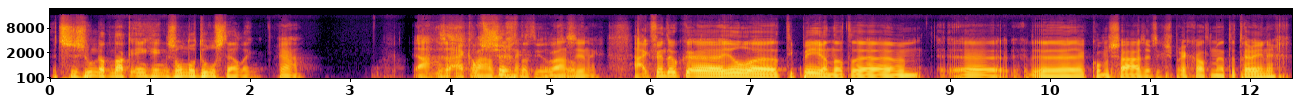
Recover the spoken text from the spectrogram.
Het seizoen dat NAC inging zonder doelstelling. Ja. Ja, Dat is eigenlijk absurd natuurlijk, Waanzinnig. Ja, ik vind het ook eh, heel eh, typerend dat ehm, eh, de commissaris heeft een gesprek gehad met de trainer.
